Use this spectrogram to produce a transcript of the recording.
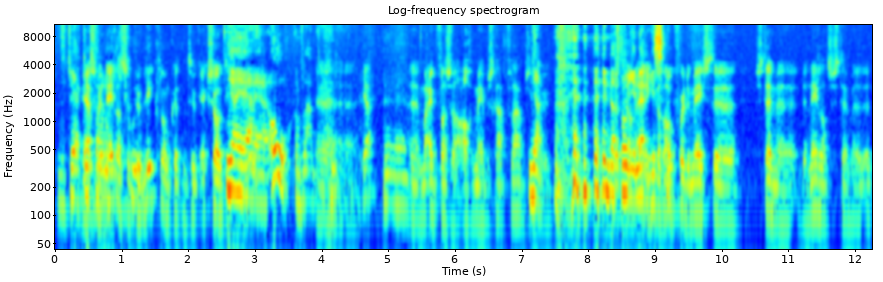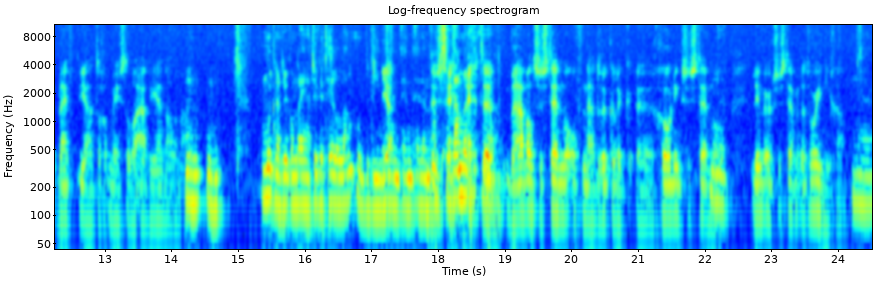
de twee Ja, acteurs voor het Nederlandse echt publiek klonk het natuurlijk exotisch. Ja, ja, ja. Oh, een Vlaam. Eh, ja, Eh, maar het was wel algemeen beschaafd Vlaams Ja. natuurlijk. en dat hoor je nergens. toch ook voor de meeste stemmen, de Nederlandse stemmen. Het blijft ja, toch meestal wel ABN allemaal. Mhm, mhm. Moet natuurlijk, omdat je natuurlijk het hele land moet bedienen. Ja. En, en, en een Dus echt, Amsterdammer... echte ja. Brabantse stemmen of nadrukkelijk eh, Groningse stemmen of Limburgse stemmen, dat hoor je niet gauw. Ja,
